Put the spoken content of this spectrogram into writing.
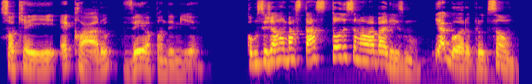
Só que aí, é claro, veio a pandemia. Como se já não bastasse todo esse malabarismo. E agora, produção?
